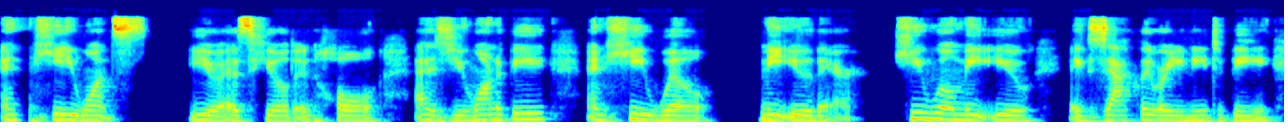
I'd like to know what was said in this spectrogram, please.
and he wants you as healed and whole as you want to be. And he will meet you there. He will meet you exactly where you need to be.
